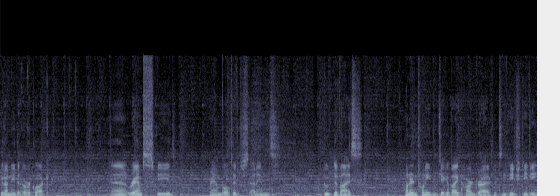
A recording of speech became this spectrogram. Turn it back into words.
We don't need to overclock. Uh, RAM speed, RAM voltage settings, boot device, 120 gigabyte hard drive. It's an HDD.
